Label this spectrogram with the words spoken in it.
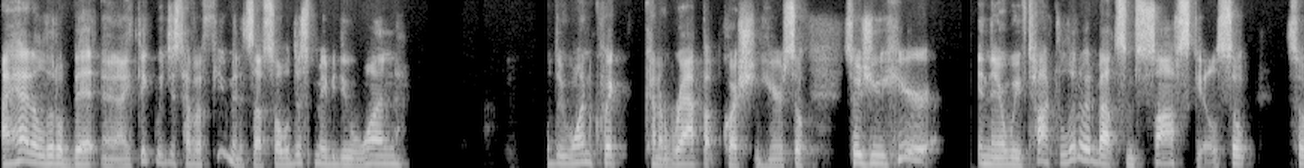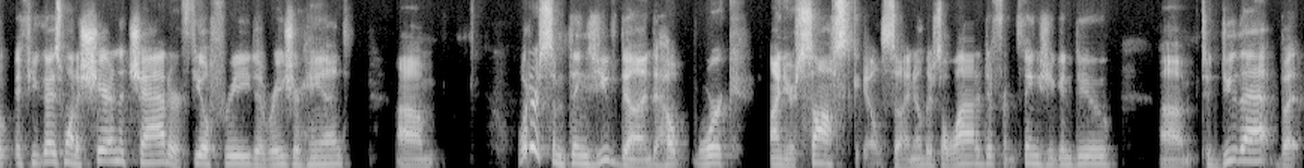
I had a little bit, and I think we just have a few minutes left, so we'll just maybe do one. We'll do one quick kind of wrap up question here. So, so as you hear in there, we've talked a little bit about some soft skills. So, so if you guys want to share in the chat or feel free to raise your hand, um, what are some things you've done to help work on your soft skills? So I know there's a lot of different things you can do um, to do that, but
